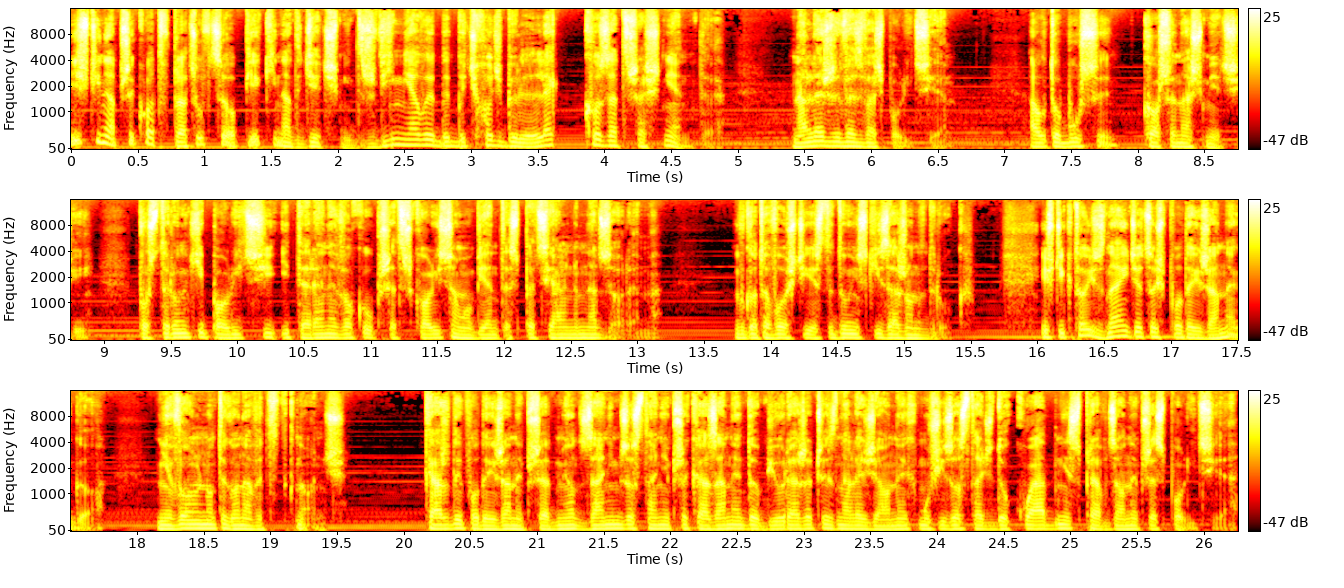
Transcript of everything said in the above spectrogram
Jeśli na przykład w placówce opieki nad dziećmi drzwi miałyby być choćby lekko zatrzaśnięte, należy wezwać policję. Autobusy, kosze na śmieci, posterunki policji i tereny wokół przedszkoli są objęte specjalnym nadzorem. W gotowości jest duński zarząd dróg. Jeśli ktoś znajdzie coś podejrzanego, nie wolno tego nawet tknąć. Każdy podejrzany przedmiot, zanim zostanie przekazany do biura rzeczy znalezionych, musi zostać dokładnie sprawdzony przez policję.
